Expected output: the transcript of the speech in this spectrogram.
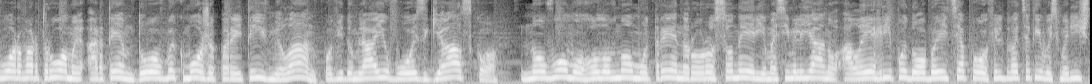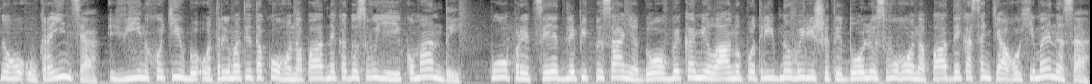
Форвард Роми Артем Довбик може перейти в Мілан, повідомляє Войс Гіалско. Новому головному тренеру Росонері Масімільяну Алегрі подобається профіль 28-річного українця. Він хотів би отримати такого нападника до своєї команди. Попри це, для підписання довбика Мілану потрібно вирішити долю свого нападника Сантьяго Хіменеса.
